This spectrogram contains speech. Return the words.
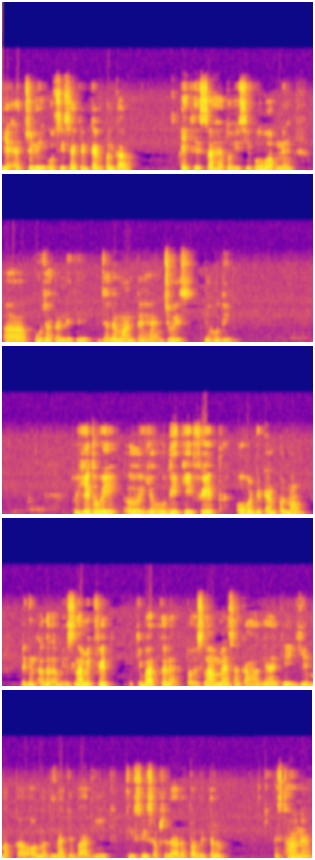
ये एक्चुअली उसी सेकंड टेंपल का एक हिस्सा है तो इसी को वो अपने पूजा करने की जगह मानते हैं जुइस यहूदी तो ये तो हुई यहूदी की faith over the temple mount लेकिन अगर अब इस्लामिक फेथ की बात करें तो इस्लाम में ऐसा कहा गया है कि ये मक्का और मदीना के बाद ये तीसरी सबसे ज़्यादा पवित्र स्थान है।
